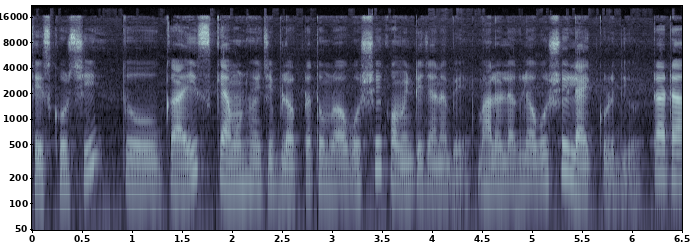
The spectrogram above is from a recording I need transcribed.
শেষ করছি। তো গাইস কেমন হয়েছে ব্লগটা তোমরা অবশ্যই কমেন্টে জানাবে। ভালো লাগলে অবশ্যই লাইক করে দিও। টাটা!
